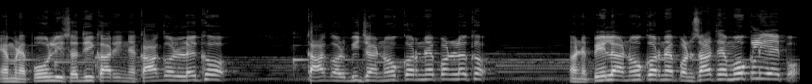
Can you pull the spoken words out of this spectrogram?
એમણે પોલીસ અધિકારીને કાગળ લખ્યો, કાગળ બીજા નોકરને પણ લખ્યો, અને પેલા નોકરને પણ સાથે મોકલી આપ્યો.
